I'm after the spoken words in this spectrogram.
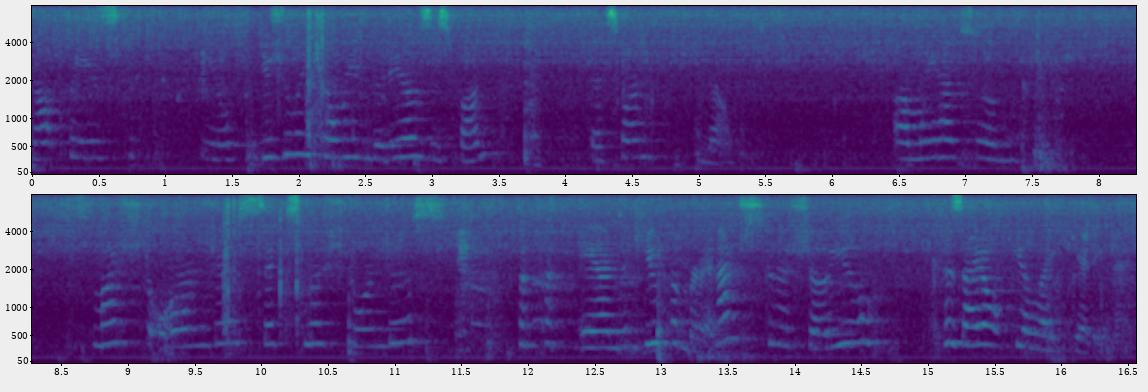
not pleased. You know, usually filming videos is fun. This one, no. Um, we have some smushed oranges, six smushed oranges, and a cucumber. And I'm just gonna show you because I don't feel like getting it.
